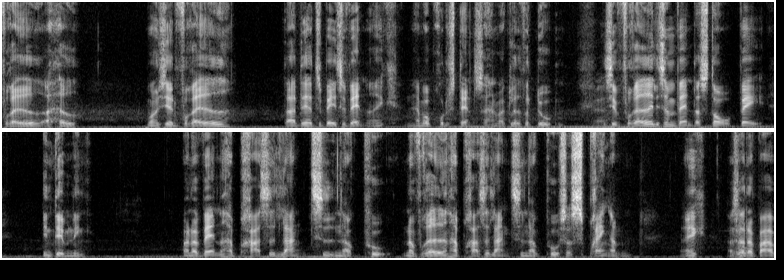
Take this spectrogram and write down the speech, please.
vrede og had. Hvor han siger, at vrede, der er det her tilbage til vandet, ikke? Han var protestant, så han var glad for dåben. Ja. At vrede er ligesom vand, der står bag en dæmning. Og når vandet har presset lang tid nok på, når vreden har presset lang tid nok på, så springer den. Ja. Ikke? Og så er der bare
